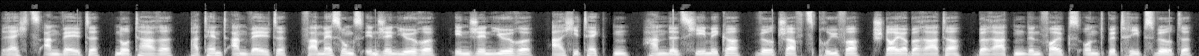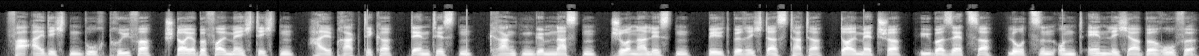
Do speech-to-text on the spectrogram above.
Rechtsanwälte, Notare, Patentanwälte, Vermessungsingenieure, Ingenieure, Architekten, Handelschemiker, Wirtschaftsprüfer, Steuerberater, beratenden Volks- und Betriebswirte, vereidigten Buchprüfer, Steuerbevollmächtigten, Heilpraktiker, Dentisten, Krankengymnasten, Journalisten, Bildberichterstatter, Dolmetscher, Übersetzer, Lotsen und ähnlicher Berufe.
